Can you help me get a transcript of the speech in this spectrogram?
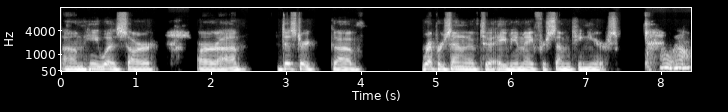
Um, he was our our uh, district uh, representative to AVMA for 17 years. Oh wow!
